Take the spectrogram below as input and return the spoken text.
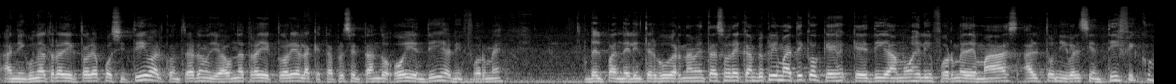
a ninguna trayectoria positiva, al contrario, nos llevaba a una trayectoria la que está presentando hoy en día el informe del panel intergubernamental sobre cambio climático, que, es, digamos, el informe de más alto nivel científico,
